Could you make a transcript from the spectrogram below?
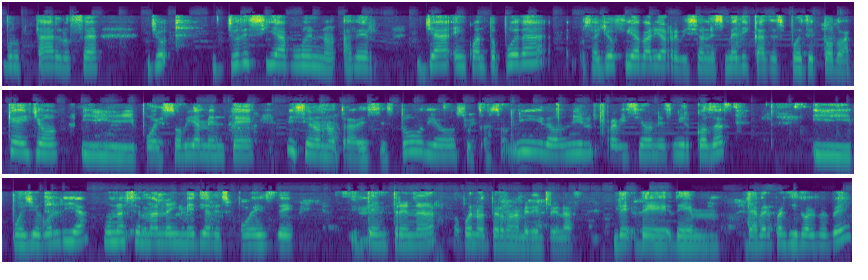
brutal. O sea, yo, yo decía, bueno, a ver, ya en cuanto pueda, o sea, yo fui a varias revisiones médicas después de todo aquello y pues obviamente me hicieron otra vez estudios, ultrasonidos, mil revisiones, mil cosas. Y pues llegó el día, una semana y media después de, de entrenar, bueno, perdóname, de entrenar, de, de, de, de haber perdido al bebé,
